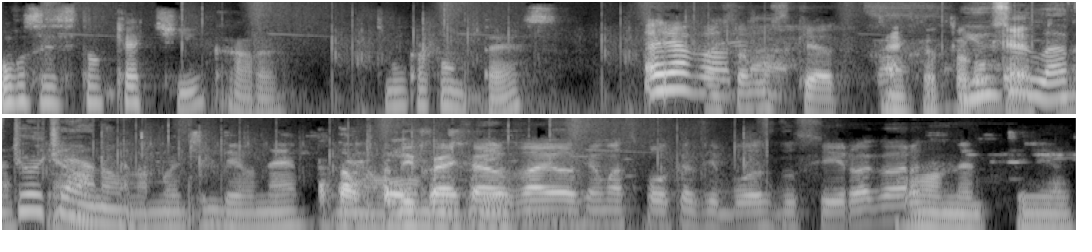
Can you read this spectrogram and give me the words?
Como vocês estão quietinhos, cara? Isso nunca acontece. Eu já Nós volto. estamos quietos. É que eu tô User quieto, left né, your channel. Pelo amor de Deus, né? Vai, Deus. vai ouvir umas poucas e boas do Ciro agora. Oh, meu Deus.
